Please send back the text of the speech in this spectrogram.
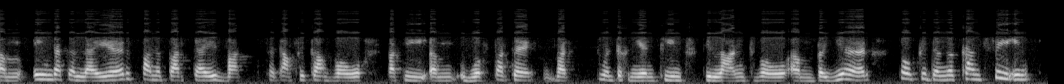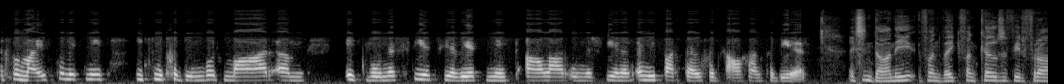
um en dat 'n leier van 'n party wat Suid-Afrika wil wat die um hoofparty wat 2019 die land wil um beheer sulke dinge kan sê en vir my voel ek net iets moet gedoen word maar um ek wonder steeds jy weet met al haar ondersteuning in die party geval gaan gebeur. Ek sien Dani van Wyk van Kuilsrivier vra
